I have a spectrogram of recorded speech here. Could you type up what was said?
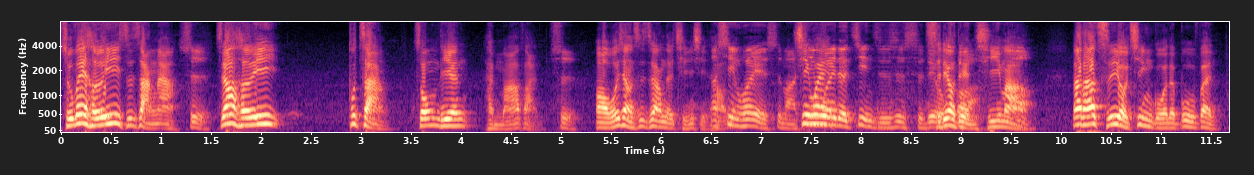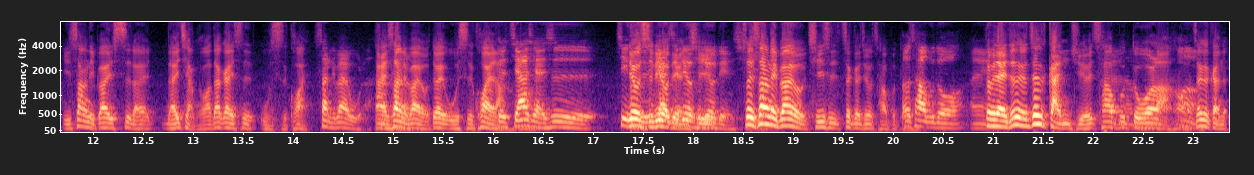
除非合一一直涨啦，是，只要合一不涨，中天很麻烦。是哦，我想是这样的情形。那信辉也是嘛？信辉的净值是十六十六点七嘛？那它持有晋国的部分，以上礼拜四来来讲的话，大概是五十块。上礼拜五了，哎，上礼拜五对五十块了，对，加起来是六十六点七，所以上礼拜五其实这个就差不多，都差不多，对不对？这个这个感觉差不多啦。哈，这个感觉。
